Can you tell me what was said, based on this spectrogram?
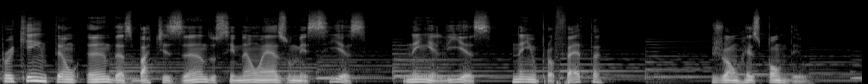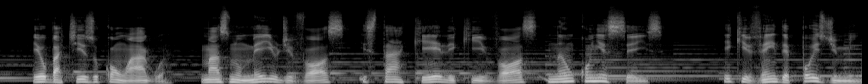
Por que então andas batizando se não és o Messias, nem Elias, nem o profeta? João respondeu: Eu batizo com água, mas no meio de vós está aquele que vós não conheceis e que vem depois de mim.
